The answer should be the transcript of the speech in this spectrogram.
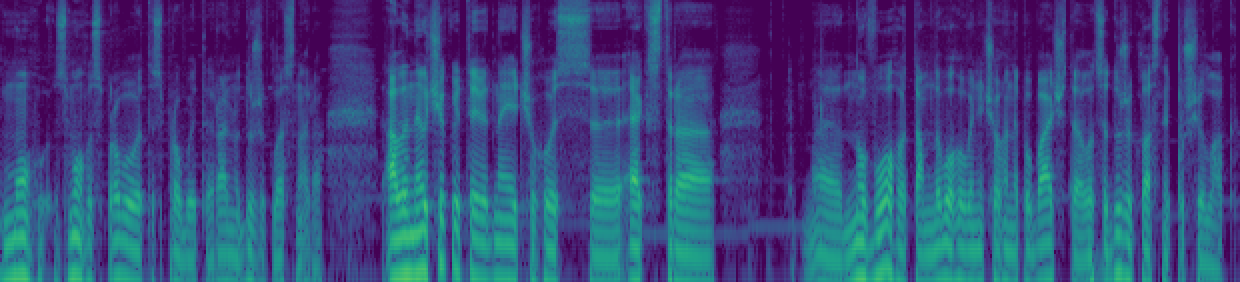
змогу, змогу спробувати, спробуйте. Реально дуже класна гра. Але не очікуйте від неї чогось е, екстра е, нового. Там нового ви нічого не побачите, але це дуже класний пушилак.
